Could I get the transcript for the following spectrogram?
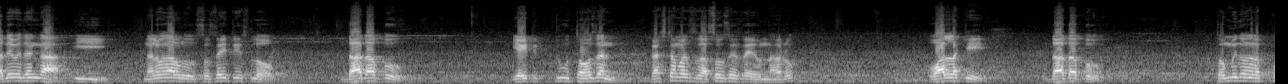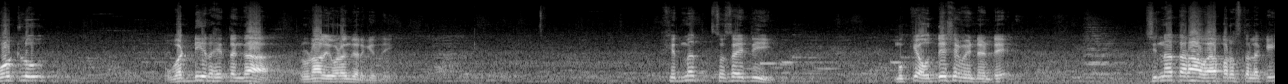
అదేవిధంగా ఈ నలభై నాలుగు సొసైటీస్లో దాదాపు eighty two thousand customers associate అయి ఉన్నారు. వాళ్ళకి దాదాపు తొమ్మిది వందల కోట్లు వడ్డీ రహితంగా రుణాలు ఇవ్వడం జరిగింది. ఖిద్మత్ సొసైటీ ముఖ్య ఉద్దేశం ఏంటంటే చిన్న తరహా వ్యాపారస్తులకి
